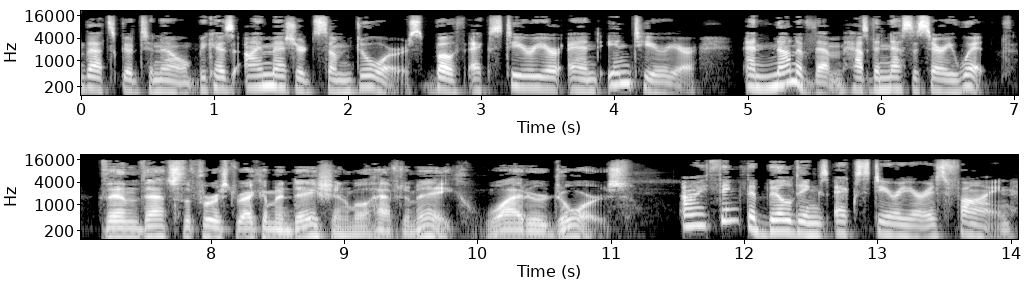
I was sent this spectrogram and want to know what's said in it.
That's good to know because I measured some doors, both exterior and interior, and none of them has the necessary width. Then that's the first recommendation we'll have to make wider doors. I think the building's exterior is fine.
